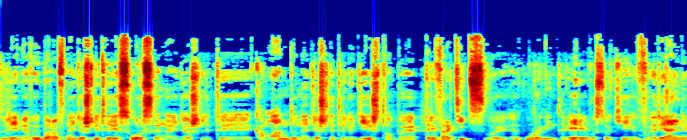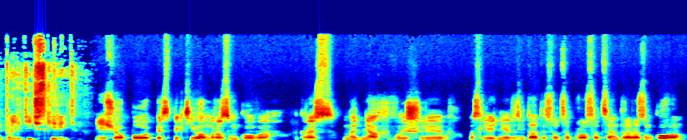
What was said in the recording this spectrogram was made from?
время выборов, найдешь ли ты ресурсы, найдешь ли ты команду, найдешь ли ты людей, чтобы превратить свой уровень доверия высокий в реальный политический рейтинг. Еще по перспективам Разумкова как раз на днях вышли последние результаты соцопроса Центра Разумкова.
